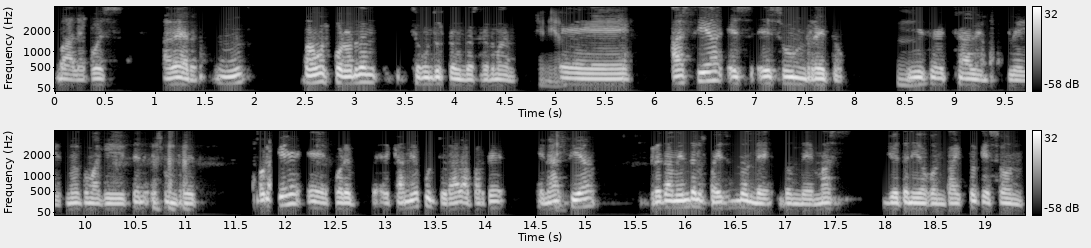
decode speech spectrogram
Vale, pues a ver, mm, vamos por orden según tus preguntas, Germán. Genial. Eh, Asia es, es un reto. Mm. Es un challenge place, ¿no? Como aquí dicen, es un reto. Porque eh, por el, cambio cultural, aparte, en Asia, concretamente los países donde, donde más yo he tenido contacto, que son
